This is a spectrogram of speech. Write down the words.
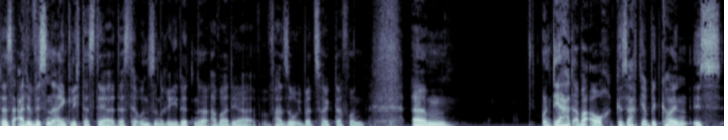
dass alle wissen eigentlich, dass der, dass der Unsinn redet, ne? Aber der war so überzeugt davon. Ähm, und der hat aber auch gesagt, ja, Bitcoin ist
